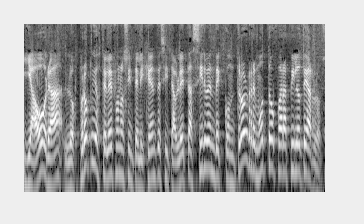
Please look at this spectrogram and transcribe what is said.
Y ahora los propios teléfonos inteligentes y tabletas sirven de control remoto para pilotearlos.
